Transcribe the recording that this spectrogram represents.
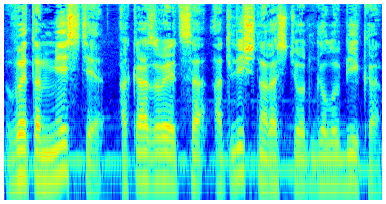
В этом месте, оказывается, отлично растет голубика.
